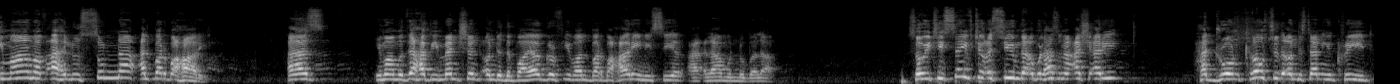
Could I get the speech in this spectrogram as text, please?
Imam of Ahlul Sunnah al-Barbahari. As Imam al-Dhahabi mentioned under the biography of al-Barbahari in his Siyar A'lam al-Nubala. So it is safe to assume that Abu Hassan al-Ash'ari had drawn close to the understanding and creed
